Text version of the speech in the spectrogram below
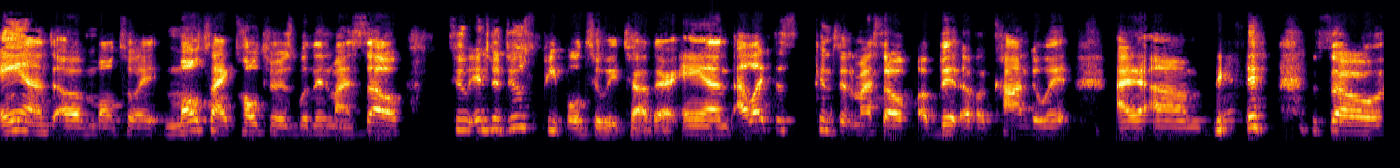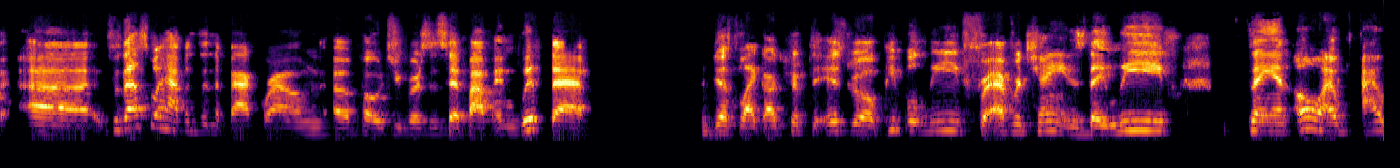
and of multi multicultures within myself to introduce people to each other. And I like to consider myself a bit of a conduit. I um so uh so that's what happens in the background of poetry versus hip hop. And with that, just like our trip to Israel, people leave forever changed. They leave saying, "Oh, I, I,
